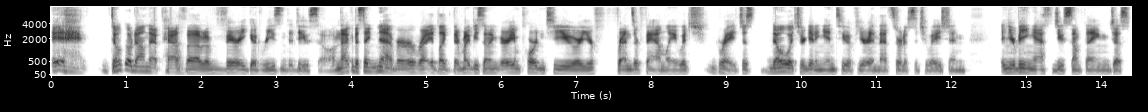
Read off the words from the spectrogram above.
eh, don't go down that path without a very good reason to do so. I'm not going to say never right? Like there might be something very important to you or your friends or family which great just know what you're getting into if you're in that sort of situation and you're being asked to do something just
